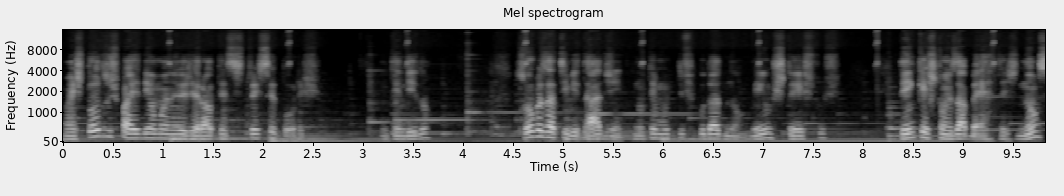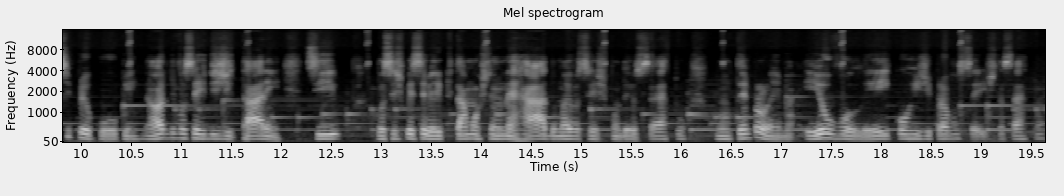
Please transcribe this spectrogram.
Mas todos os países, de uma maneira geral, têm esses três setores. Entendido? Sobre as atividades, gente, não tem muita dificuldade não. Leia os textos, tem questões abertas, não se preocupem. Na hora de vocês digitarem, se vocês perceberem que está mostrando errado, mas você respondeu certo, não tem problema. Eu vou ler e corrigir para vocês, tá certo?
